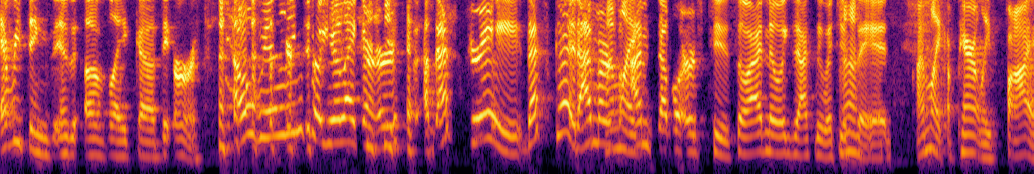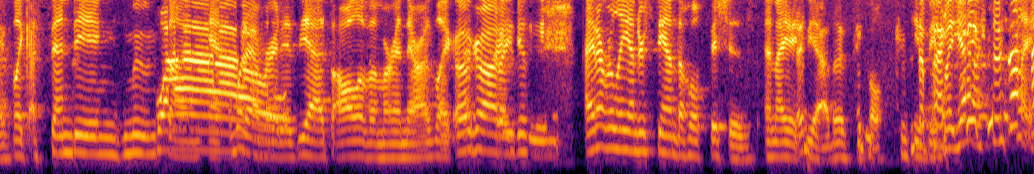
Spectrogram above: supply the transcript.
everything's in, of like uh, the earth. Oh, really? so you're like an Earth? That's great. That's good. I'm Earth. I'm I'm, double Earth too, so I know exactly what you're Uh. saying. I'm like apparently five, like ascending moon, Wow. sun, whatever it is. Yeah, it's all of them are in there. I was like, oh That's god, I crazy. guess I don't really understand the whole fishes, and I yeah, those people confuse me. But yeah, it's just like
